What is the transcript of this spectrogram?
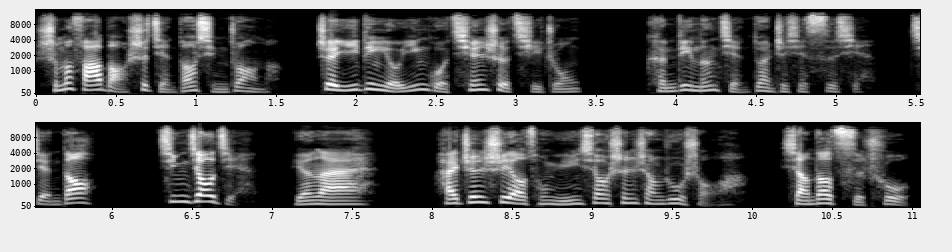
什么法宝是剪刀形状呢？这一定有因果牵涉其中，肯定能剪断这些丝线。剪刀，金蛟剪，原来还真是要从云霄身上入手啊！想到此处，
